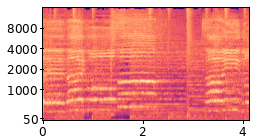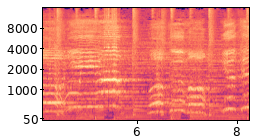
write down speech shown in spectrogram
れないこと最後には僕も行く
